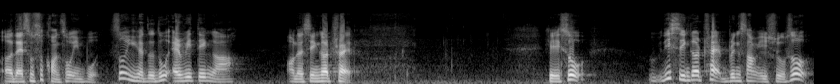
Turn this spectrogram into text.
uh, there's also console input. So you have to do everything uh, on a single thread. Okay, so this single thread brings some issues. So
